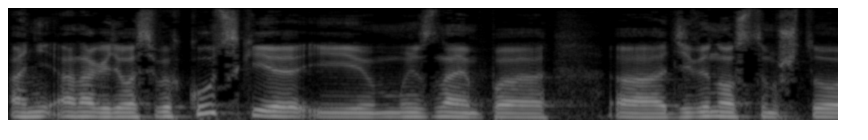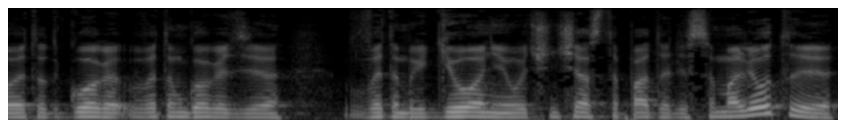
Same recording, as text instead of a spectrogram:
они- она родилась в Иркутске, и мы знаем по а, 90-м, что этот город, в этом городе, в этом регионе очень часто падали самолеты,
